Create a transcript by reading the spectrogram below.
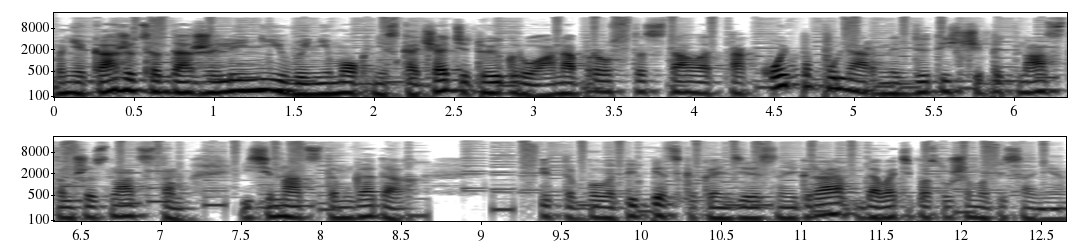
Мне кажется, даже ленивый не мог не скачать эту игру. Она просто стала такой популярной в 2015, 16 и 17 годах. Это была пипец какая интересная игра. Давайте послушаем описание.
